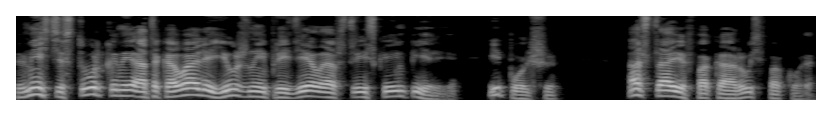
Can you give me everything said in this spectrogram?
вместе с турками атаковали южные пределы Австрийской империи и Польши, оставив пока Русь в покое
